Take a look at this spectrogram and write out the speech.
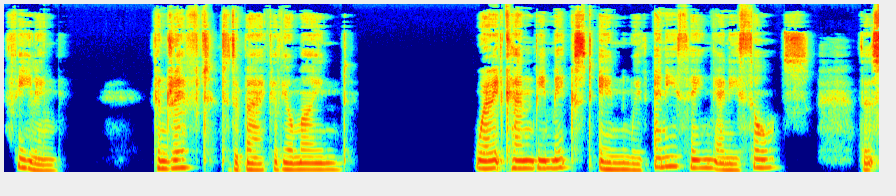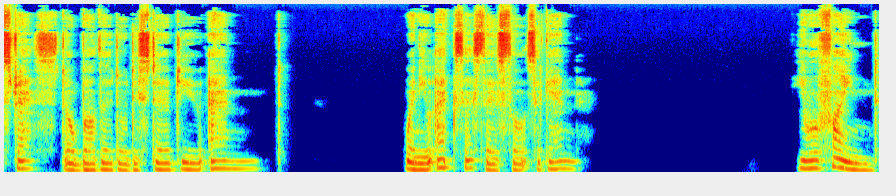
feeling can drift to the back of your mind where it can be mixed in with anything, any thoughts that stressed or bothered or disturbed you, and when you access those thoughts again, you will find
